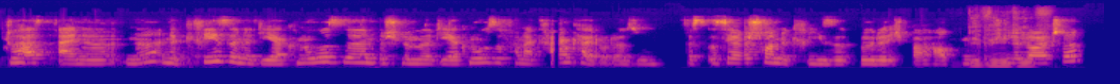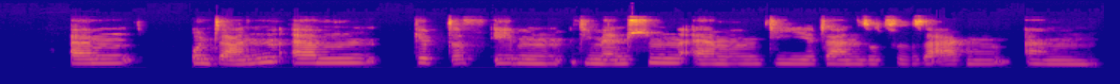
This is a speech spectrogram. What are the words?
du hast eine, ne, eine Krise, eine Diagnose, eine schlimme Diagnose von einer Krankheit oder so. Das ist ja schon eine Krise, würde ich behaupten, Definitiv. für viele Leute. Ähm, und dann ähm, gibt es eben die Menschen, ähm, die dann sozusagen ähm,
